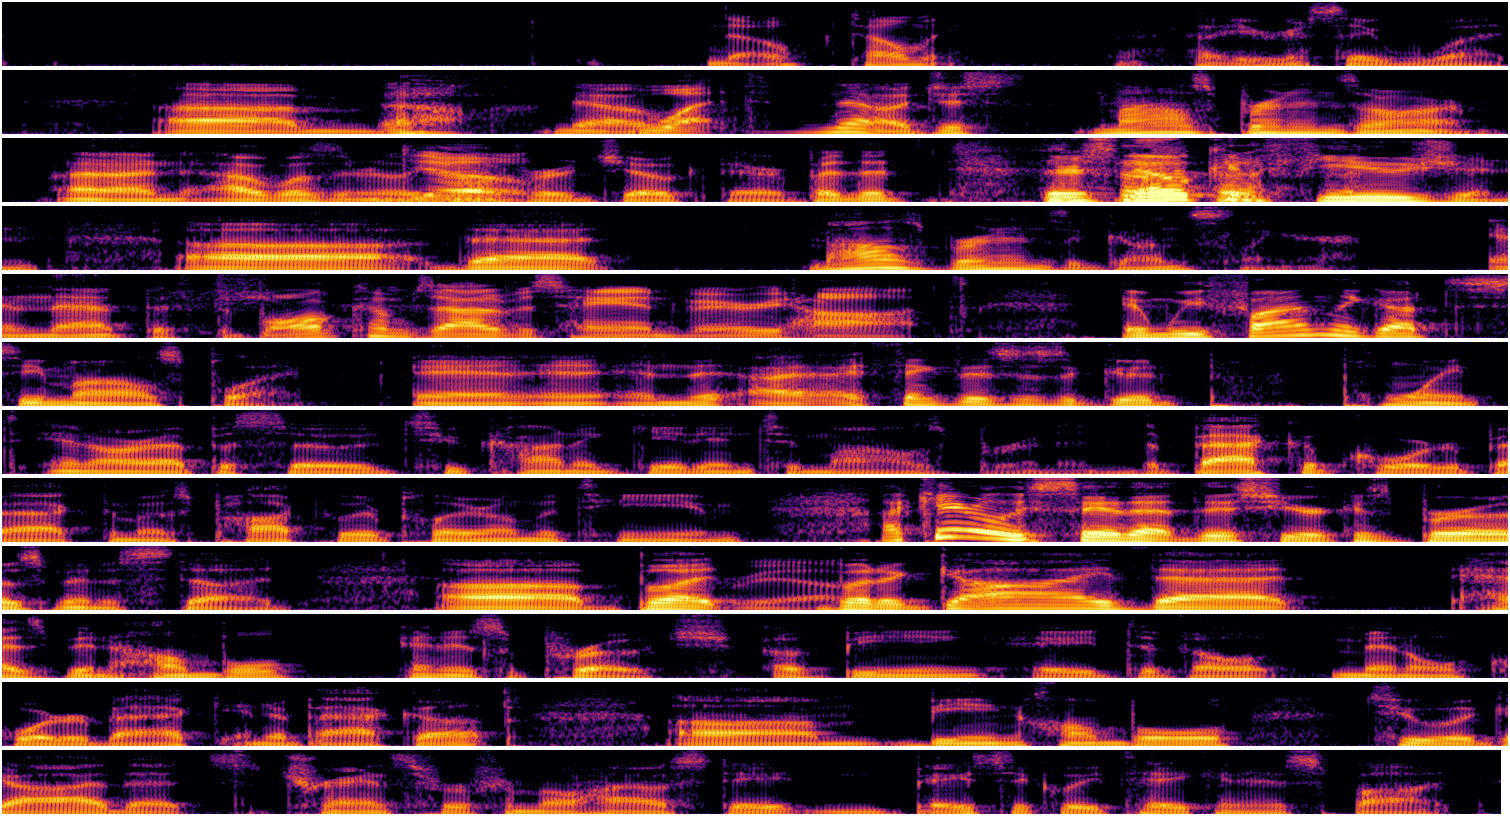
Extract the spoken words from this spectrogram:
No, tell me. I thought you were going to say what. Um, Oh, no. what? No, just Myles Brennan's arm. And I wasn't really Yo. going for a joke there, but that, there's no confusion uh, that Myles Brennan's a gunslinger, and that the, The ball comes out of his hand very hot. and we finally got to see Myles play, and and, and th I, I think this is a good point in our episode to kind of get into Myles Brennan, the backup quarterback, the most popular player on the team. I can't really say that this year because Burrow's been a stud, uh, but Yeah. but a guy that has been humble in his approach of being a developmental quarterback and a backup, um, being humble to a guy that's a transfer from Ohio State and basically taking his spot,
